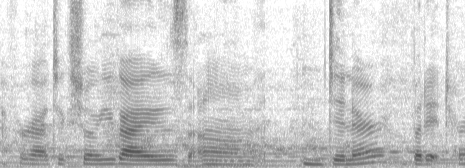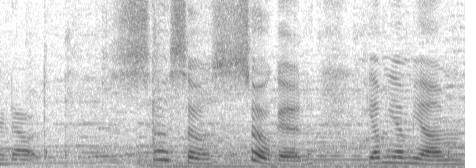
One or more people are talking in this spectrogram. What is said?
I forgot to show you guys um, dinner, but it turned out so, so, so good. Yum, yum, yum.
